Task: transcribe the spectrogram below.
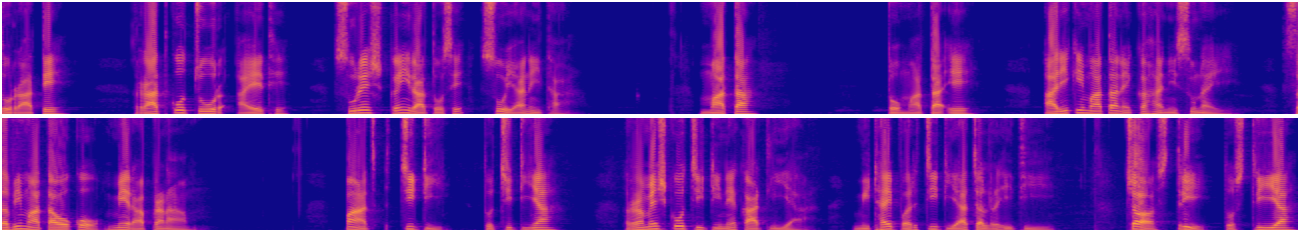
તો રાતે રાત કો ચોર આયે થે સુરેશ કઈ રાતો સે સોયા નહીં થા માતા તો માતા એ आर्य की माता ने कहानी सुनाई। सभी माताओं को मेरा प्रणाम। पाँच, चीटी। तो चीटियाँ। रमेश को चीटी ने काट लिया। मिठाई पर चीटियाँ चल रही थी। छ, स्त्री। तो स्त्रियाँ।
